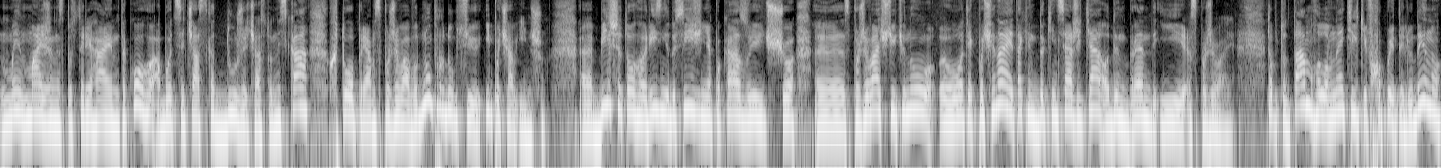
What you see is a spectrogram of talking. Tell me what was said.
Ми майже не спостерігаємо такого, або ця частка дуже часто низька, хто прям споживав одну продукцію і почав іншу. Е, Більше того, різні дослідження показують, що споживач тютюну, от як починає, так він до кінця життя один бренд і споживає. Тобто там головне тільки вхопити людину,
